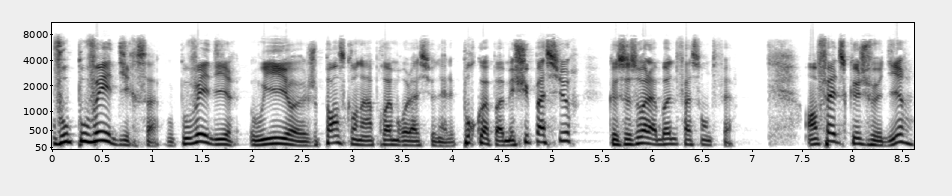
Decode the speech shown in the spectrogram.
vous, pouvez dire ça. Vous pouvez dire, oui, euh, je pense qu'on a un problème relationnel. Pourquoi pas? Mais je suis pas sûr que ce soit la bonne façon de faire. En fait, ce que je veux dire,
